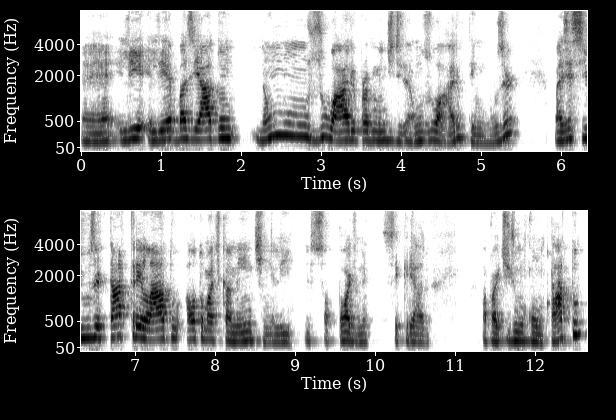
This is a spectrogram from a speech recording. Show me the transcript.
é, ele, ele é baseado não num usuário propriamente dito, é um usuário, tem um user, mas esse user está atrelado automaticamente ali, ele só pode né, ser criado a partir de um contato,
